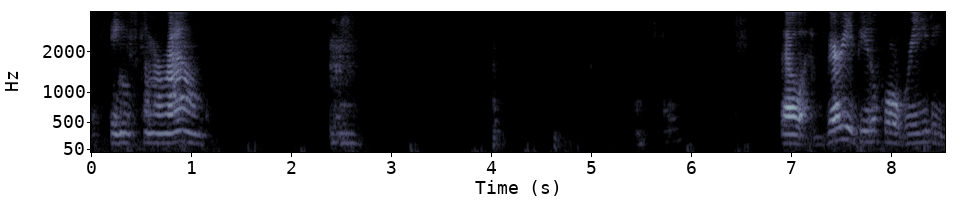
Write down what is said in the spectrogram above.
as things come around. okay. So, very beautiful reading.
